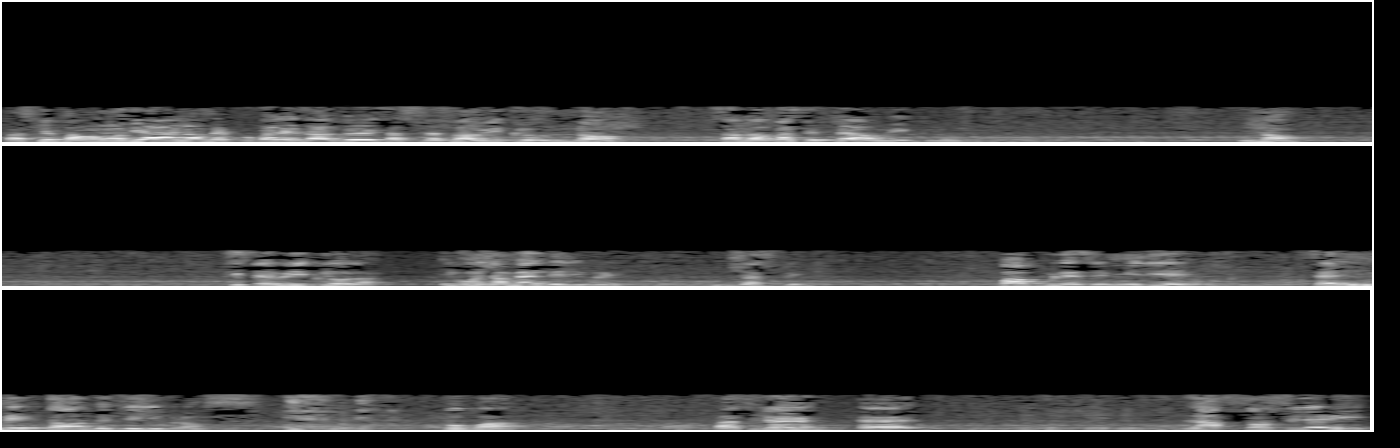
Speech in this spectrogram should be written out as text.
Parce que par moment on dit, ah non, mais pourquoi les aveux, ça se fait pas en huis clos? Non, ça ne doit pas se faire en huis clos. Non. Si c'est huis clos là, ils ne vont jamais être délivrés. J'explique. Pas pour les humilier. C'est une méthode de délivrance. Pourquoi? Parce que euh, la sorcellerie,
